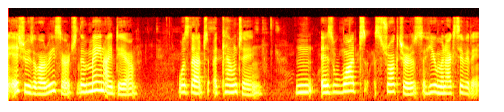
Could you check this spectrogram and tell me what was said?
issues of our research. The main idea was that accounting is what structures human activity.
